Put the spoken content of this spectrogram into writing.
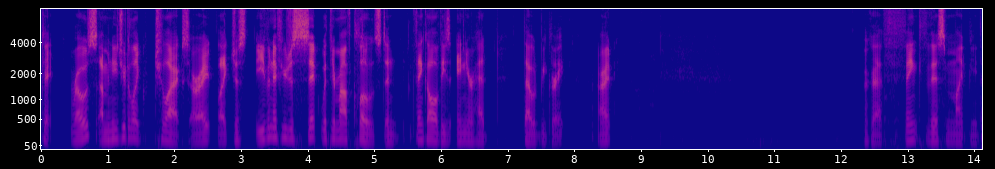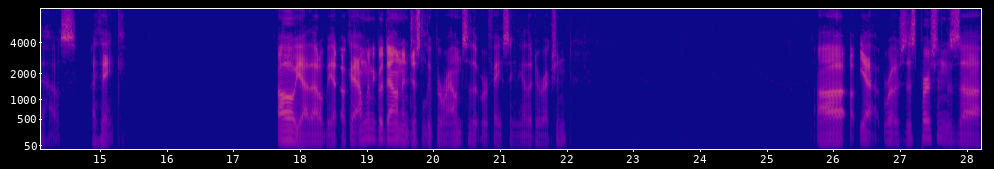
okay. Rose, I'm gonna need you to like chillax. All right, like just even if you just sit with your mouth closed and think all of these in your head, that would be great. All right. Okay, I think this might be the house. I think. Oh yeah, that'll be it. Okay, I'm gonna go down and just loop around so that we're facing the other direction. Uh, yeah, Rose, this person is uh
